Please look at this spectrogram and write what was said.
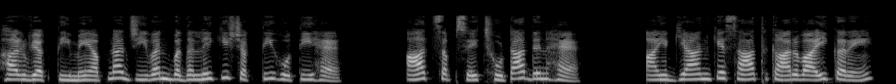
हर व्यक्ति में अपना जीवन बदलने की शक्ति होती है। आज सबसे छोटा दिन है। आय ज्ञान के साथ कार्रवाई करें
